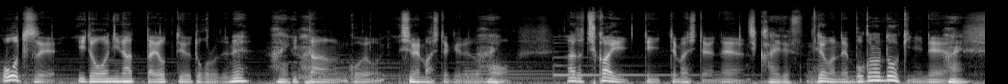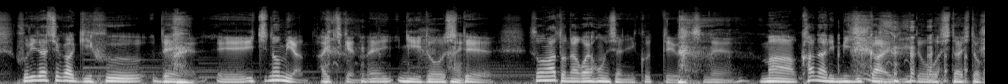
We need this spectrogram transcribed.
大津へ移動になったよっていうところでねはい。一旦こう締めましたけれども、はいあなた近いって言ってましたよね。近いですね。でもね僕の同期にね、はい。振り出しが岐阜で、えー一宮、愛知県の、ね、に移動して、その後名古屋本社に行くっていうですね、まあ、かなり短い移動をした人が、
